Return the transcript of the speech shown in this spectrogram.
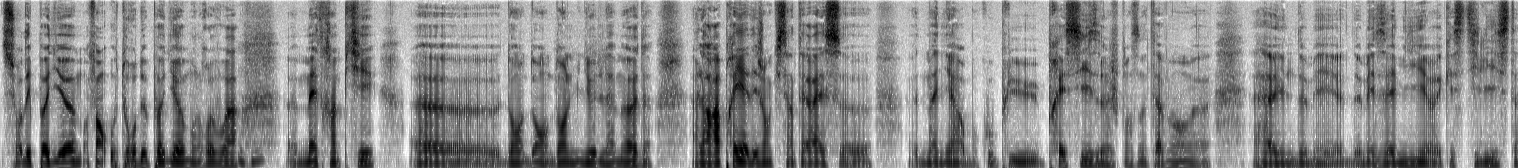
sur des podiums, enfin autour de podiums, on le revoit mhm. euh, mettre un pied euh, dans, dans, le milieu de la mode. Alors après, il y a des gens qui s'intéressent euh, de manière beaucoup plus précise. Je pense notamment à une de mes, de mes amies qui est styliste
